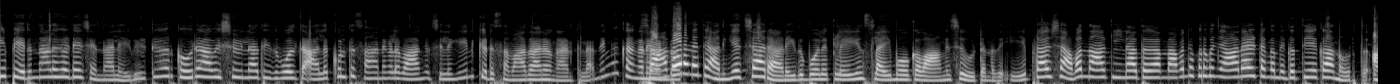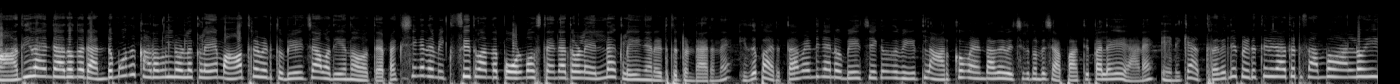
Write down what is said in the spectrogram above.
ഈ പെരുന്നാൾ കടയിൽ ചെന്നാലേ വീട്ടുകാർക്ക് ഒരു ആവശ്യമില്ലാത്ത ഇതുപോലത്തെ അലക്കുലത്തെ സാധനങ്ങൾ വാങ്ങിച്ചില്ലെങ്കിൽ എനിക്കൊരു സമാധാനവും കാണത്തില്ല. നിങ്ങൾക്ക് അങ്ങനെ സാധാരണ എന്റെ അനിയച്ചാരാണ് ഇതുപോലെ ക്ലേയും സ്ലൈമും ഒക്കെ വാങ്ങിച്ചു കൂട്ടുന്നത്. ഈ പ്രാവശ്യം അവൻ നാട്ടിലില്ലാത്ത കാരണം അവന്റെ കുറവ് ഞാനായിട്ട് അങ്ങ് നികത്തിയേക്കാന്ന് ഓർത്ത്. ആദ്യം അതിന്റെ അതൊന്ന് രണ്ട് മൂന്ന് കളറിലുള്ള ക്ലേ മാത്രം എടുത്ത് ഉപയോഗിച്ചാൽ എന്ന് ഓർത്തെ. പക്ഷെ ഇങ്ങനെ മിക്സ് ചെയ്ത് വന്നപ്പോൾ ഓൾമോസ്റ്റ് അതിന്റെ അകത്തുള്ള എല്ലാ ക്ലേയും ഞാൻ എടുത്തിട്ടുണ്ടായിരുന്നേ. ഇത് പരത്താൻ വേണ്ടി ഞാൻ ഉപയോഗിച്ചിരിക്കുന്നത് വീട്ടിൽ ആർക്കും വേണ്ടാതെ വെച്ചിരുന്നൊരു ചപ്പാത്തി പലകയാണ്. എനിക്ക് അത്ര വലിയ പിടുത്തി വരാത്തൊരു സംഭവമാണല്ലോ ഈ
